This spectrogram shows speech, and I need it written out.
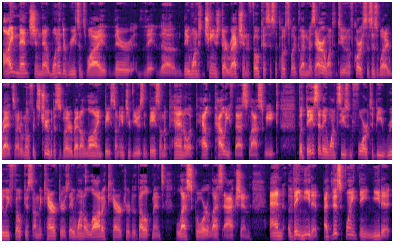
I mentioned that one of the reasons why they're, they the, um, they wanted to change direction and focus as opposed to what Glen Mazzara wanted to do, and of course this is what I read, so I don't know if it's true, but this is what I read online based on interviews and based on the panel at Pal- last week. But they said they want season four to be really focused on the characters. They want a lot of character development, less gore, less action, and they need it. At this point, they need it.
